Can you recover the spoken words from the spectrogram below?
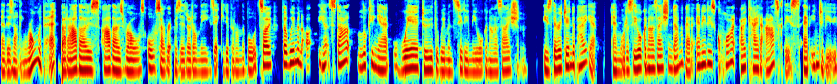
Now there's nothing wrong with that, but are those are those roles also represented on the executive and on the board? So for women, uh, you know, start looking at where do the women sit in the organisation? Is there a gender pay gap? And what has the organisation done about it? And it is quite okay to ask this at interview.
